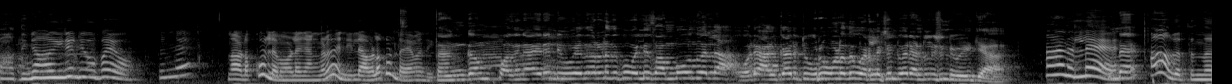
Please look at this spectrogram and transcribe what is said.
പതിനായിരം രൂപയോ? പിന്നെ? നടക്കൂല മോളെ ഞങ്ങൾ വന്നില്ല അവളെ കൊണ്ടുപോയാൽ മതി. തങ്കം പതിനായിരം രൂപ എന്ന് പറയുന്നത് ഇപ്പൊ വലിയ സംഭവമൊന്നുമല്ല. ഒരാൾക്കാർ ടൂർ പോണത് ഒരു ലക്ഷം രൂപ രണ്ട് ലക്ഷം രൂപയ്ക്കാ. ആണല്ലേ? ആ അകത്തുനിന്ന്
